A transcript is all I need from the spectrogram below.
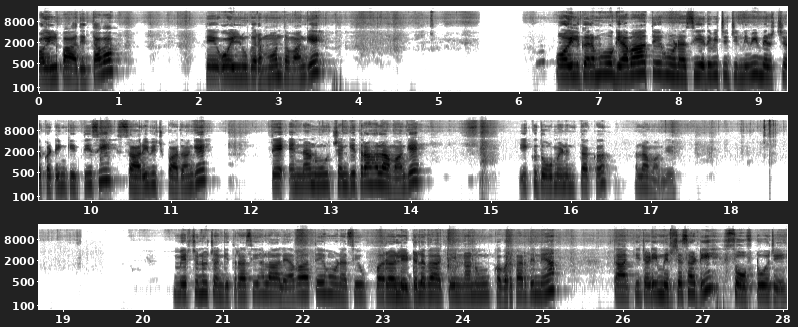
ਆਇਲ ਪਾ ਦਿੱਤਾ ਵਾ ਤੇ ਆਇਲ ਨੂੰ ਗਰਮ ਹੋਣ ਦਵਾਂਗੇ। ਆਇਲ ਗਰਮ ਹੋ ਗਿਆ ਵਾ ਤੇ ਹੁਣ ਅਸੀਂ ਇਹਦੇ ਵਿੱਚ ਜਿੰਨੀ ਵੀ ਮਿਰਚ ਕਟਿੰਗ ਕੀਤੀ ਸੀ, ਸਾਰੀ ਵਿੱਚ ਪਾ ਦਾਂਗੇ ਤੇ ਇਹਨਾਂ ਨੂੰ ਚੰਗੀ ਤਰ੍ਹਾਂ ਹਿਲਾਵਾਂਗੇ। 1-2 ਮਿੰਟ ਤੱਕ ਹਿਲਾਵਾਂਗੇ। ਮਿਰਚ ਨੂੰ ਚੰਗੀ ਤਰ੍ਹਾਂ ਅਸੀਂ ਹਿਲਾ ਲਿਆ ਵਾ ਤੇ ਹੁਣ ਅਸੀਂ ਉੱਪਰ ਲਿਡ ਲਗਾ ਕੇ ਇਹਨਾਂ ਨੂੰ ਕਵਰ ਕਰ ਦਿੰਨੇ ਆ ਤਾਂ ਕਿ ਜਿਹੜੀ ਮਿਰਚ ਸਾਡੀ ਸੌਫਟ ਹੋ ਜੇ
